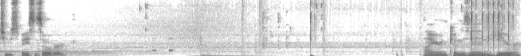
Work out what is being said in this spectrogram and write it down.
Two spaces over. Iron comes in here.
